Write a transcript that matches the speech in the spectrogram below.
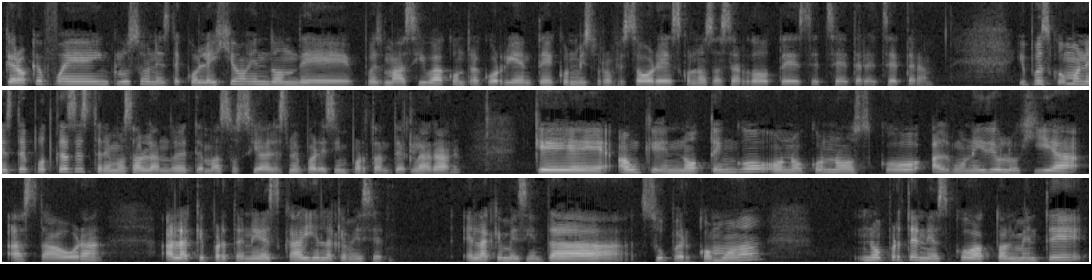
Creo que fue incluso en este colegio en donde pues más iba contracorriente con mis profesores, con los sacerdotes, etcétera, etcétera. Y pues como en este podcast estaremos hablando de temas sociales, me parece importante aclarar que aunque no tengo o no conozco alguna ideología hasta ahora a la que pertenezca y en la que me, en la que me sienta súper cómoda, no pertenezco actualmente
